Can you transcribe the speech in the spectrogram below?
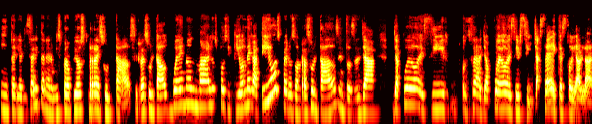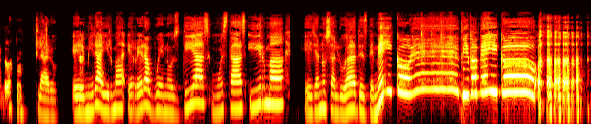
interiorizar y tener mis propios resultados. Y resultados buenos, malos, positivos, negativos, pero son resultados. Entonces ya, ya puedo decir, o sea, ya puedo decir, sí, ya sé de qué estoy hablando. Claro. Eh, mira, Irma Herrera, buenos días. ¿Cómo estás, Irma? Ella nos saluda desde México. ¡Eh! ¡Viva México!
